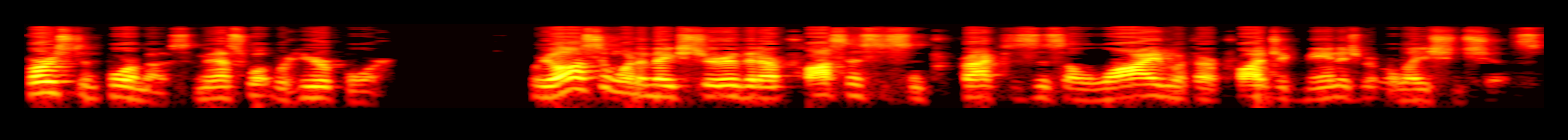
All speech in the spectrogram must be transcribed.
First and foremost. I mean, that's what we're here for. We also want to make sure that our processes and practices align with our project management relationships.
